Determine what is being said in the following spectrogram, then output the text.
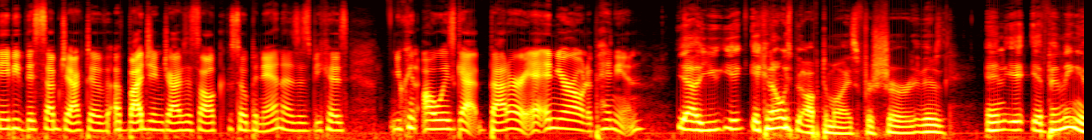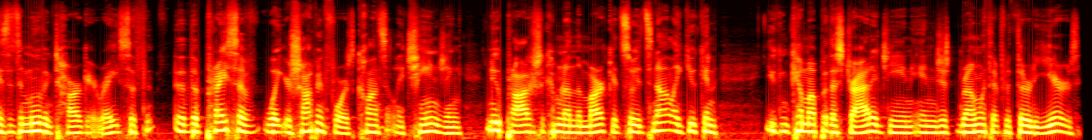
maybe this subject of, of budgeting drives us all so bananas is because you can always get better in your own opinion. Yeah, you, it, it can always be optimized for sure. There's and it, it, the thing is, it's a moving target, right? So th- the, price of what you're shopping for is constantly changing. New products are coming on the market, so it's not like you can you can come up with a strategy and, and just run with it for 30 years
